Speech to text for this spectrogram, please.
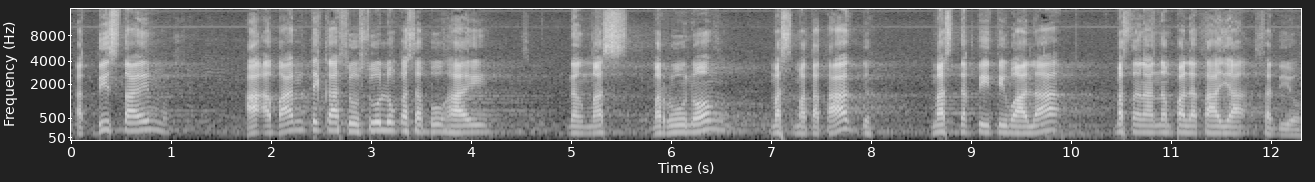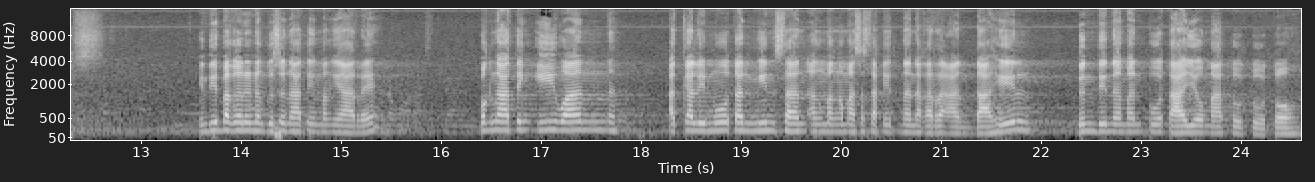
At this time, aabante ka, susulong ka sa buhay ng mas marunong, mas matatag, mas nagtitiwala, mas nananampalataya sa Diyos. Hindi ba ganun ang gusto nating mangyari? Huwag nating iwan at kalimutan minsan ang mga masasakit na nakaraan dahil doon din naman po tayo matututo.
